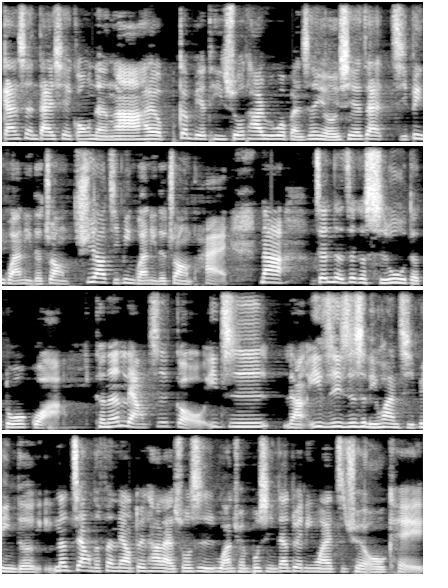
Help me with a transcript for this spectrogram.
肝肾代谢功能啊，还有更别提说它如果本身有一些在疾病管理的状需要疾病管理的状态，那真的这个食物的多寡。可能两只狗，一只两一只一只是罹患疾病的，那这样的分量对他来说是完全不行，但对另外一只却 OK。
